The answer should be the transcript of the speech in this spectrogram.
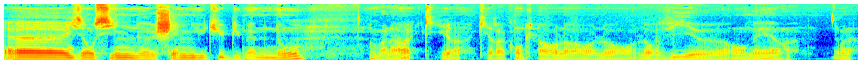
ils ont aussi une chaîne YouTube du même nom, voilà, qui, qui raconte leur, leur, leur vie en mer. Voilà.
